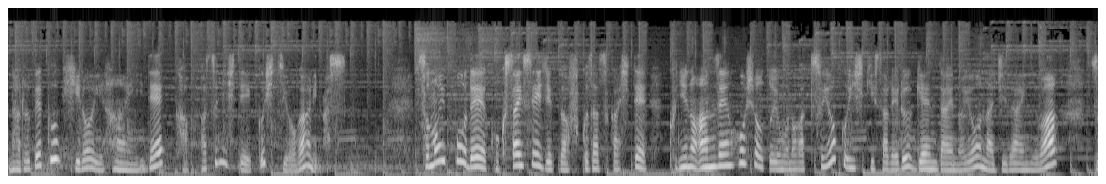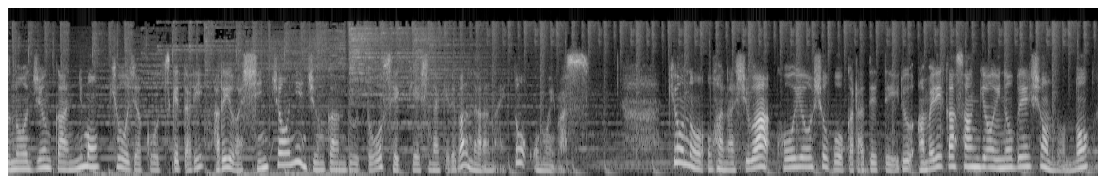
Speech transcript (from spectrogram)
なるべく広い範囲で活発にしていく必要があります。その一方で国際政治が複雑化して国の安全保障というものが強く意識される現代のような時代には頭脳循環にも強弱をつけたりあるいは慎重に循環ルートを設計しなければならないと思います。今日のお話は公用書房から出ているアメリカ産業イノベーション論の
